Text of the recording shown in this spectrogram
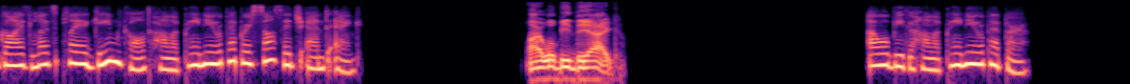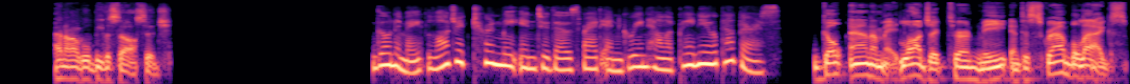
guys let's play a game called jalapeno pepper sausage and egg. I will be the egg. I will be the jalapeno pepper. And I will be the sausage. GoAnimate logic turn me into those red and green jalapeno peppers. GoAnimate logic turned me into scrambled eggs.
